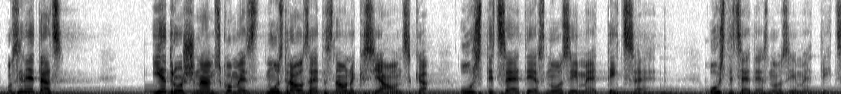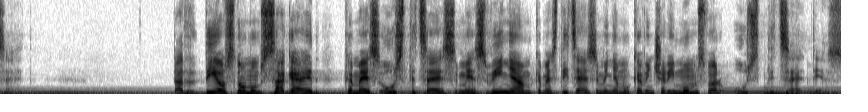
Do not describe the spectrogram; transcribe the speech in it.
Un, ziniet, tāds iedrošinājums, ko mēs mūsu draudzē, tas nav nekas jauns. Ka uzticēties nozīmē ticēt. Uzticēties nozīmē ticēt. Tātad Dievs no mums sagaida, ka mēs uzticēsimies Viņam, ka mēs ticēsim Viņam un ka Viņš arī mums var uzticēties.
